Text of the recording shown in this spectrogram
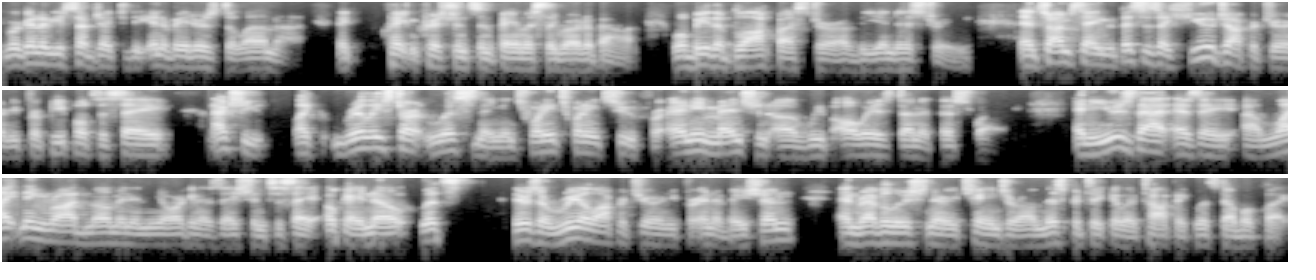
we're gonna be subject to the innovator's dilemma that Clayton Christensen famously wrote about. Will be the blockbuster of the industry. And so I'm saying that this is a huge opportunity for people to say, actually like really start listening in 2022 for any mention of we've always done it this way and use that as a, a lightning rod moment in the organization to say okay no let's there's a real opportunity for innovation and revolutionary change around this particular topic let's double click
